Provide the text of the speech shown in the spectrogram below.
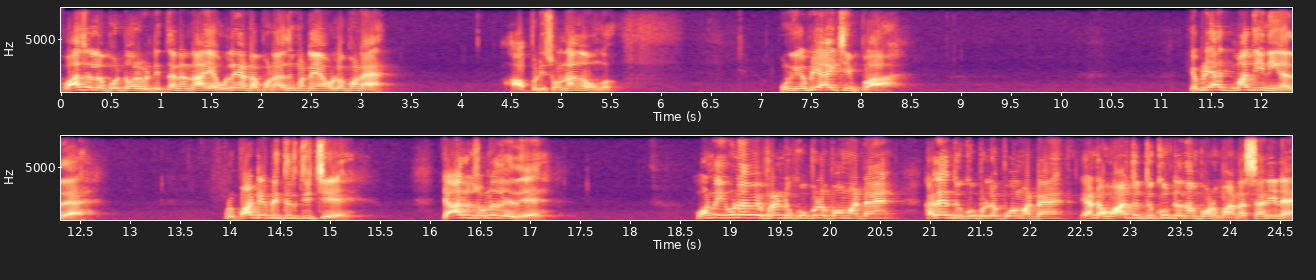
வாசலில் போட்டு வர வேண்டியது தானே நான் ஏன் உள்ளே ஏன்டா போனேன்? அதுக்கு மட்டும் ஏன் உள்ளே போனேன் அப்படி சொன்னாங்க அவங்க. உனக்கு எப்படி ஆயிடுச்சுப்பா இப்பா மாற்றிக்கினீங்க அதை? உங்கள் பாட்டு எப்படி திருத்திச்சு? யாருக்கு சொன்னது இது? ஒன்று இவனாவே ஃப்ரெண்டு கூப்பிடல போக மாட்டேன். கல்யாணத்துக்கு கூப்பிடல போக மாட்டேன். ஏன்டா வாழ்த்துறதுக்கு கூப்பிட்டு தான் போகணுமா? நான் சனினே.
